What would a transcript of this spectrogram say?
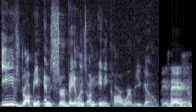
eavesdropping, and surveillance on any car wherever you go. These days,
